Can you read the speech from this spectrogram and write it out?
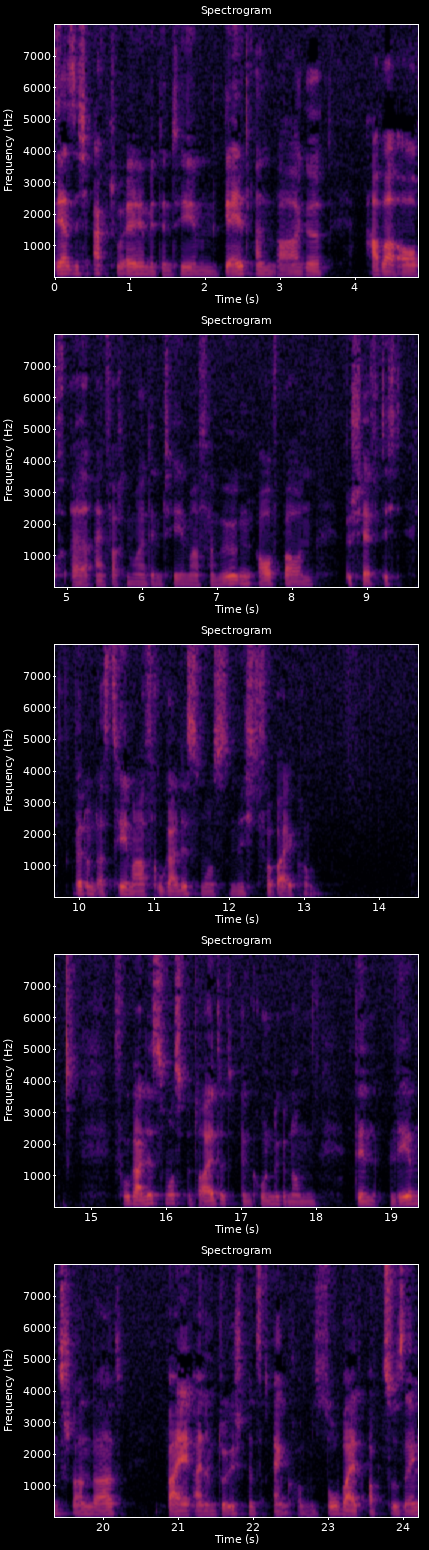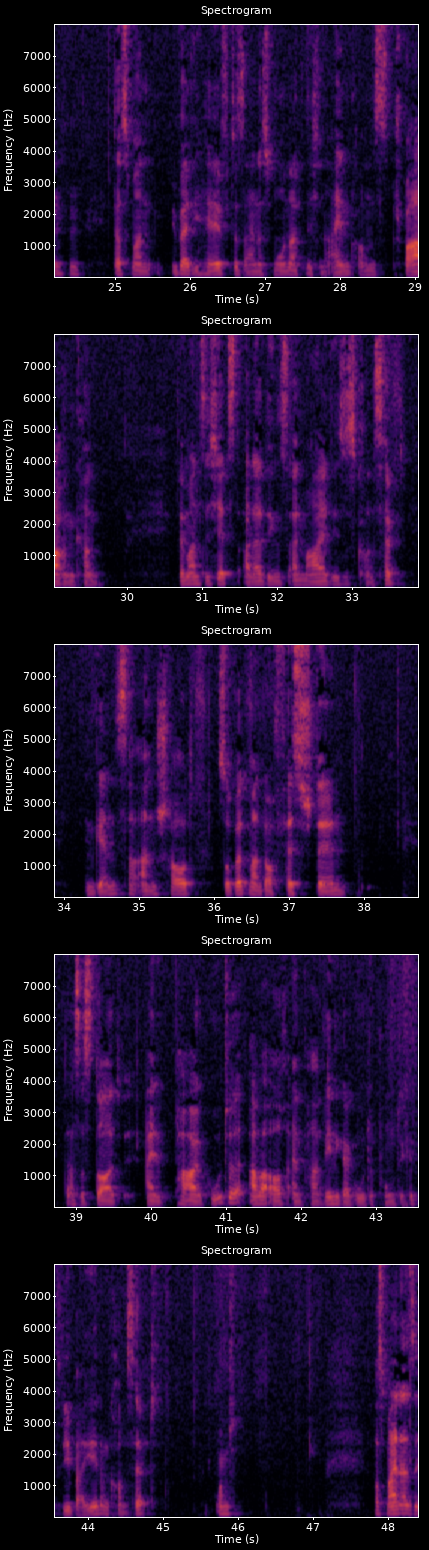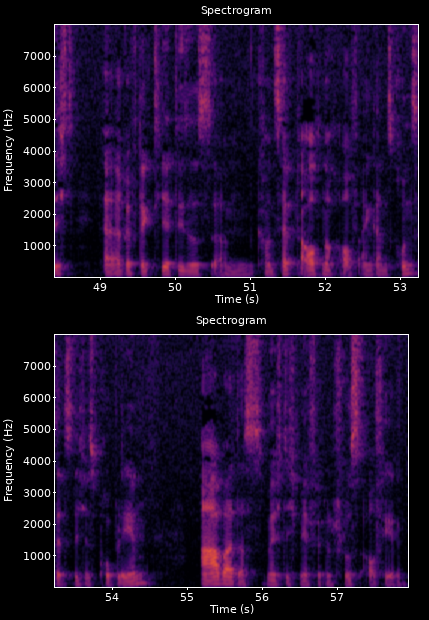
wer sich aktuell mit den Themen Geldanlage, aber auch äh, einfach nur dem Thema Vermögen aufbauen beschäftigt, wird um das Thema Frugalismus nicht vorbeikommen. Frugalismus bedeutet im Grunde genommen den Lebensstandard bei einem Durchschnittseinkommen so weit abzusenken, dass man über die Hälfte seines monatlichen Einkommens sparen kann. Wenn man sich jetzt allerdings einmal dieses Konzept in Gänze anschaut, so wird man doch feststellen, dass es dort ein paar gute, aber auch ein paar weniger gute Punkte gibt, wie bei jedem Konzept. Und aus meiner Sicht äh, reflektiert dieses ähm, Konzept auch noch auf ein ganz grundsätzliches Problem, aber das möchte ich mir für den Schluss aufheben.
